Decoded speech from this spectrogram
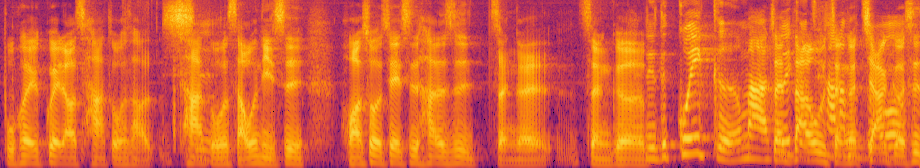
不会贵到差多少，差多少。问题是华硕这次它的是整个整个你的规格嘛，在大陆整个价格是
